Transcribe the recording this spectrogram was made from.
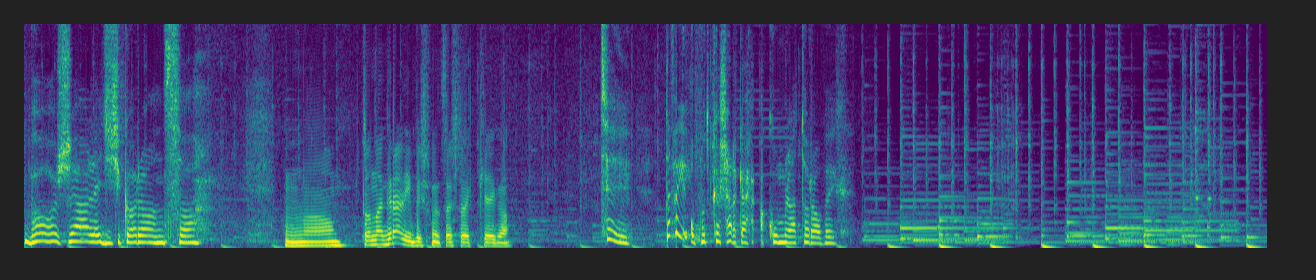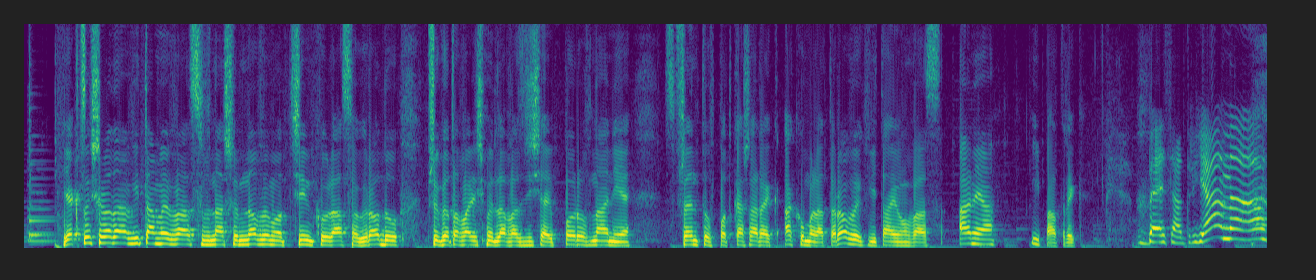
Boże, ale dziś gorąco. No, to nagralibyśmy coś lekkiego. Ty, dawaj o podkaszarkach akumulatorowych. Jak coś Roda, witamy Was w naszym nowym odcinku Las Ogrodu. Przygotowaliśmy dla Was dzisiaj porównanie sprzętów podkaszarek akumulatorowych. Witają Was Ania i Patryk. Bez Adriana.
